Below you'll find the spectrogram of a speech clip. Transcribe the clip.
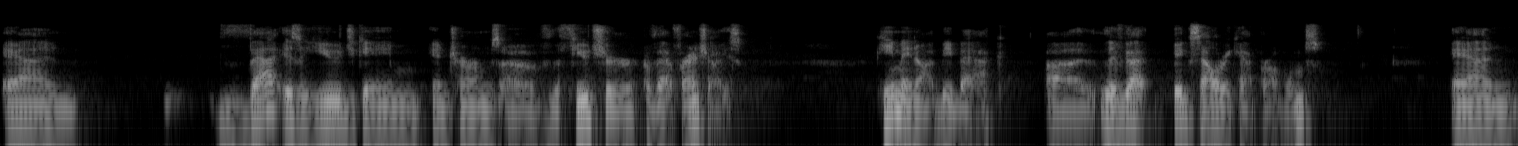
and that is a huge game in terms of the future of that franchise. He may not be back. Uh, they've got big salary cap problems. And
